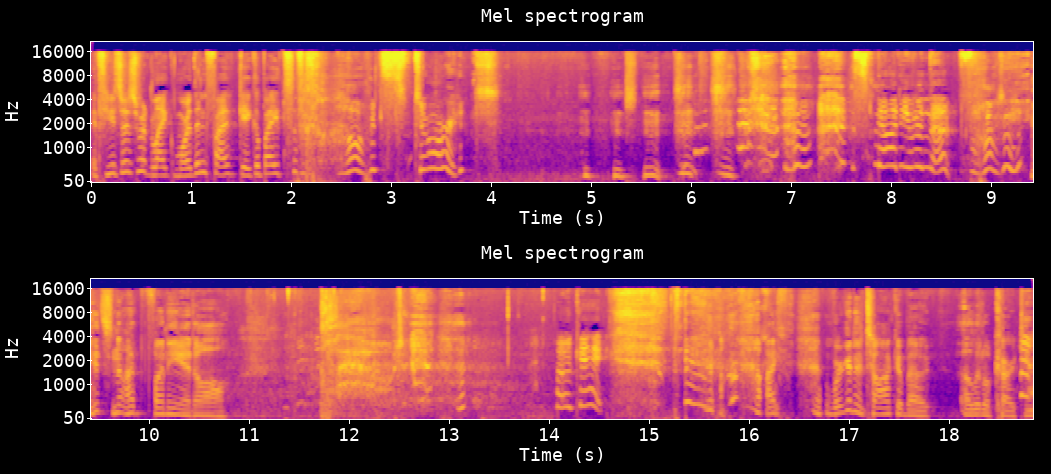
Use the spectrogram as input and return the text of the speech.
If users would like more than 5 gigabytes of cloud storage, it's not even that funny. It's not funny at all. Okay. I we're gonna talk about a little cartoon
